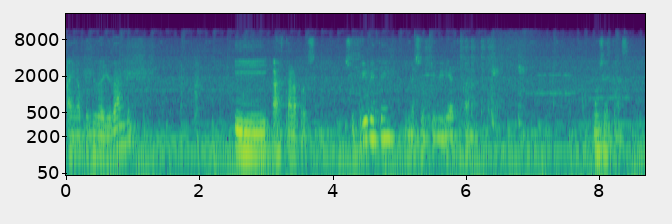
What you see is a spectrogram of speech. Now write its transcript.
haya podido ayudarle. Y hasta la próxima. Suscríbete y me suscribiré a tu canal. Muchas gracias.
